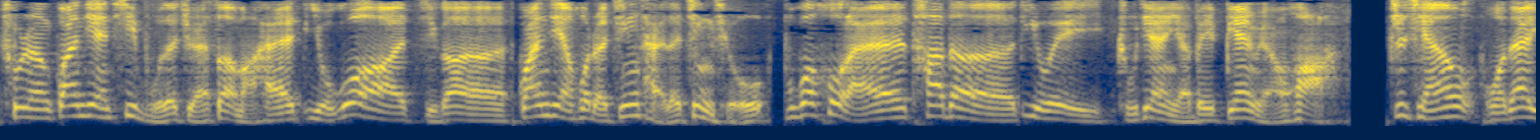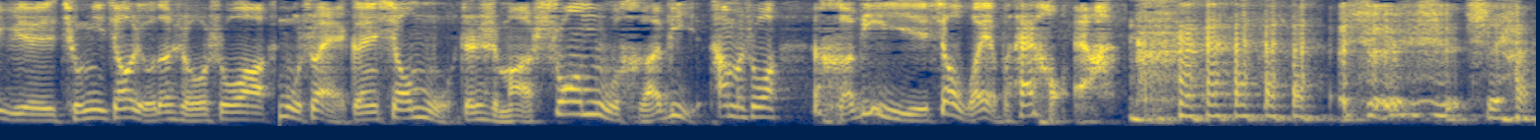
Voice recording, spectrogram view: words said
出任关键替补的角色嘛，还有过几个关键或者精彩的进球。不过后来他的地位逐渐也被边缘化。之前我在与球迷交流的时候说，穆帅跟肖穆这是什么双穆合璧？他们说合璧效果也不太好呀。是啊，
